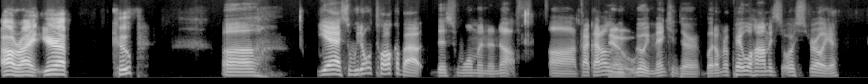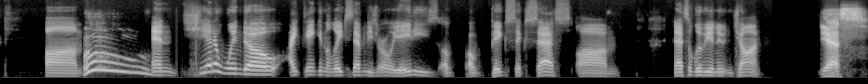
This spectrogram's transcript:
All right. You're up, Coop. Uh, yeah. So we don't talk about this woman enough. Uh, in fact, I don't think No. we really mentioned her, but I'm gonna pay a little homage to Australia. Um, Woo. and she had a window, I think, in the late '70s, early '80s of, of big success. Um, and that's Olivia Newton-John. Yes.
